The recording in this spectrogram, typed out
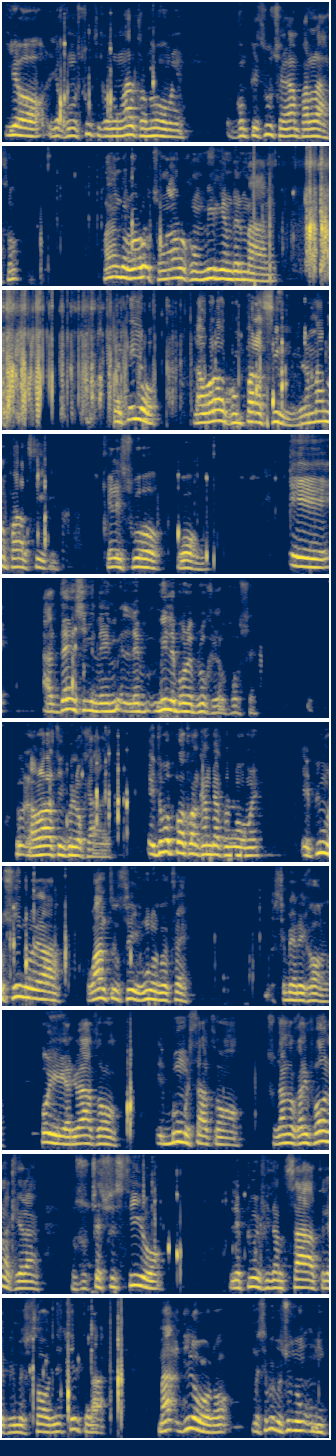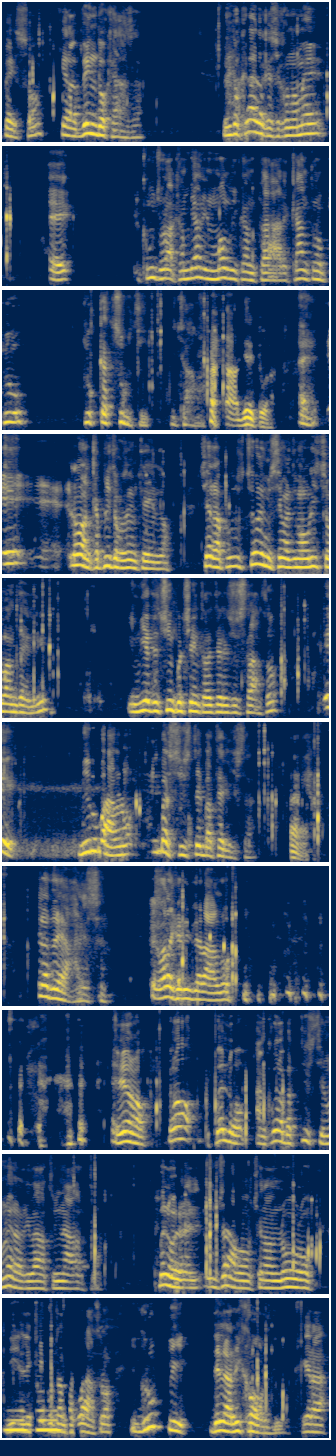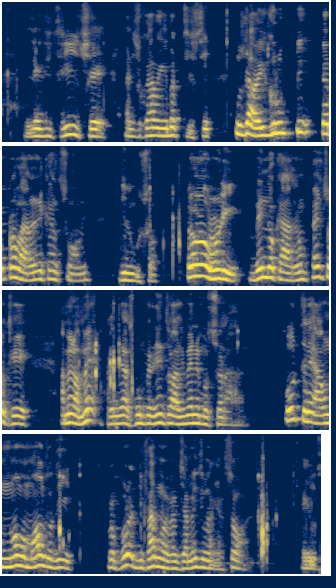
io li ho conosciuti con un altro nome, con Pietruccio ne avevamo parlato, quando loro suonavano con Miriam del Mare. Perché io lavoravo con Parassini, Germano Parassini, che era il suo uomo. E al dancing le, le mille buone blu credo fosse lavorato in quel locale. E dopo poco hanno cambiato nome. Il primo singolo era One, Two, Three, 1, 2, 3 se ben ricordo. Poi è arrivato il boom è stato Sudando California che era un successo estivo le prime fidanzate, le prime storie, eccetera, ma di loro mi è sempre piaciuto un, un pezzo che era Vendo casa. Vendo casa che secondo me è, cominciano a cambiare il modo di cantare, cantano più, più cazzuti, diciamo. addirittura. Eh, e eh, loro hanno capito cosa intendo. C'era la produzione, mi sembra, di Maurizio Vandelli, in via del 500 avete registrato e mi rubarono il bassista e il batterista. Ah. La De Ares. E guarda che riderallo. È vero no? Però quello ancora Battisti non era arrivato in alto. Quello era, usavano, c'erano loro, l'Equipo 84, i gruppi della Ricordi, che era l'editrice, la discografia di Battisti, usava i gruppi per provare le canzoni di Lucio. Però loro lì, vendo casa, è un pezzo che almeno a me prenderà sempre dentro a livello emozionale, oltre a un nuovo modo di, proporre, di fare un arrangiamento di una canzone.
